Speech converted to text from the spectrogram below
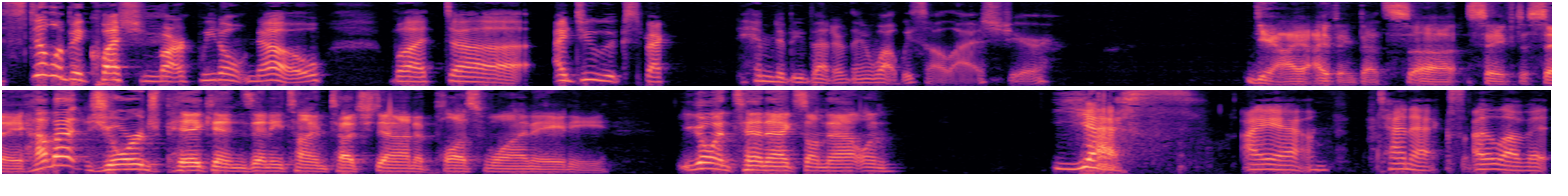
still a big question mark. We don't know, but uh, I do expect him to be better than what we saw last year. Yeah, I, I think that's uh, safe to say. How about George Pickens anytime touchdown at plus 180? You going 10x on that one? Yes, I am. 10x. I love it.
